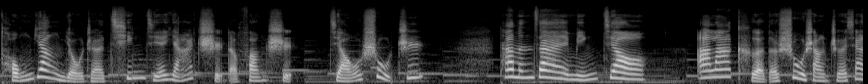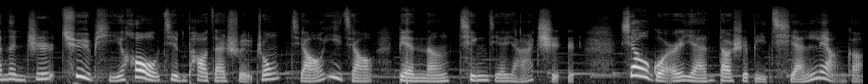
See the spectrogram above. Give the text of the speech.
同样有着清洁牙齿的方式。嚼树枝，他们在名叫阿拉可的树上折下嫩枝，去皮后浸泡在水中嚼一嚼，便能清洁牙齿。效果而言，倒是比前两个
